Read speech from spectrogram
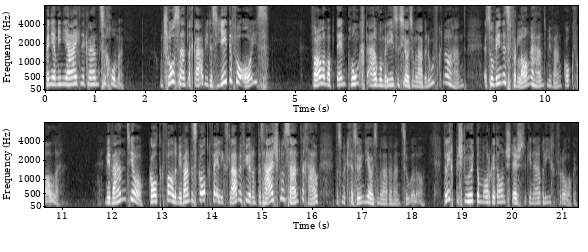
wenn ich an meine eigenen Grenzen komme? Und schlussendlich glaube ich, dass jeder von uns Vor allem ab dem Punkt auch, wo wir Jesus in unserem Leben aufgenommen haben, so wie ein Verlangen haben, wir wollen Gott gefallen. Wir wollen ja Gott gefallen. Wir wollen ein gottgefälliges Leben führen. Und das heisst schlussendlich auch, dass wir keine Sünde in unserem Leben zulassen wollen. Vielleicht bist du heute Morgen da und stellst dir genau gleiche Fragen.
